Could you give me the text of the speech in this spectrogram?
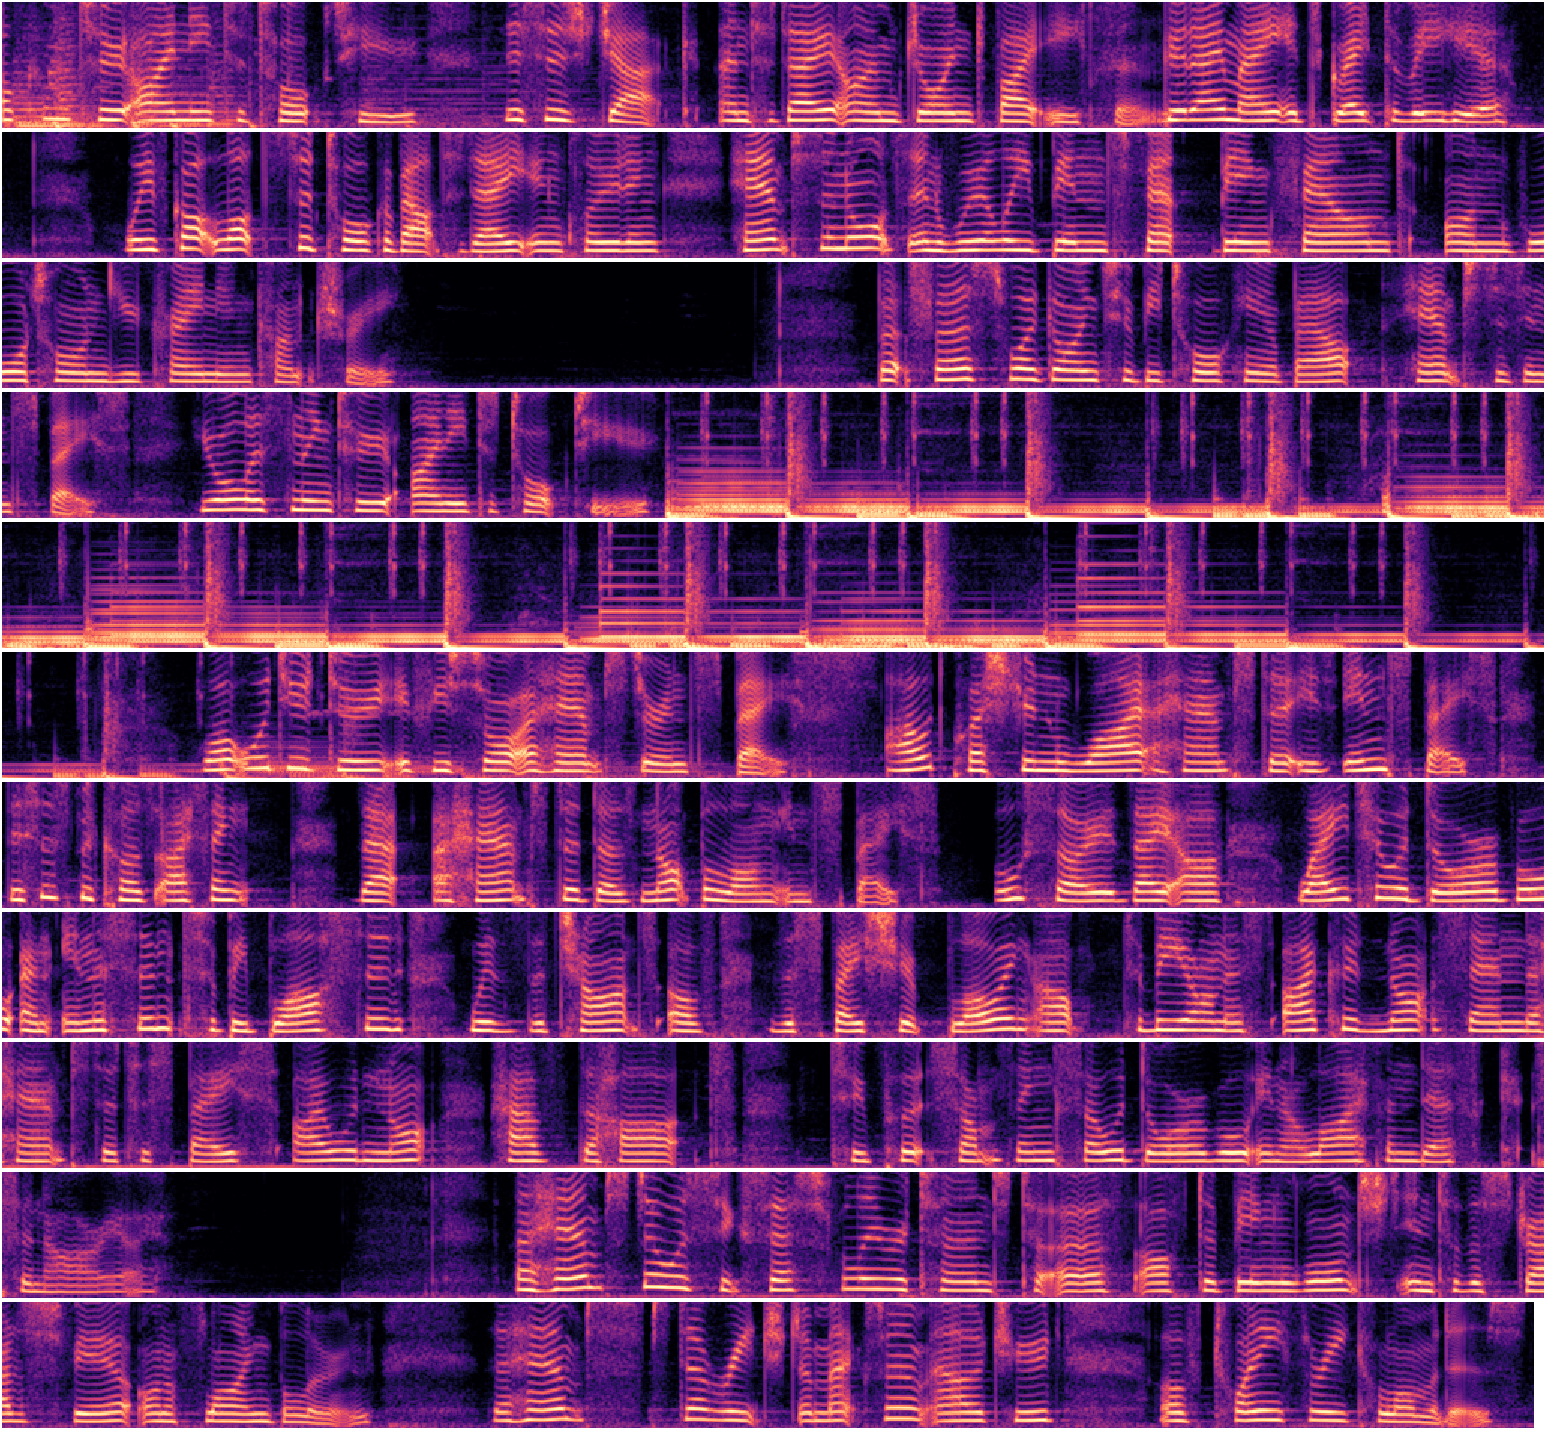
Welcome to I Need to Talk to You. This is Jack, and today I'm joined by Ethan. Good day, mate. It's great to be here. We've got lots to talk about today, including hamsternauts and wheelie bins fa- being found on war torn Ukrainian country. But first, we're going to be talking about hamsters in space. You're listening to I Need to Talk to You. Would you do if you saw a hamster in space? I would question why a hamster is in space. This is because I think that a hamster does not belong in space. Also, they are way too adorable and innocent to be blasted with the chance of the spaceship blowing up. To be honest, I could not send a hamster to space. I would not have the heart to put something so adorable in a life and death scenario. A hamster was successfully returned to Earth after being launched into the stratosphere on a flying balloon. The hamster reached a maximum altitude of 23 kilometers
